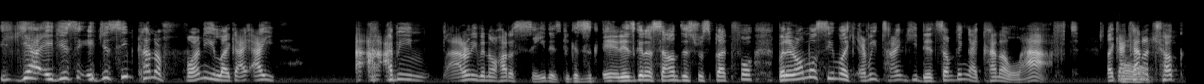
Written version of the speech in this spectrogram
yeah it just it just seemed kind of funny like i i I I mean, I don't even know how to say this because it is going to sound disrespectful, but it almost seemed like every time he did something, I kind of laughed. Like I kind Oh. of chuck,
